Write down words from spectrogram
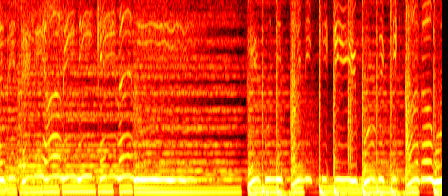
అది తెలియాలి నీకేనని దేవుని పనికి ఈ భూమికి ఆదాము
